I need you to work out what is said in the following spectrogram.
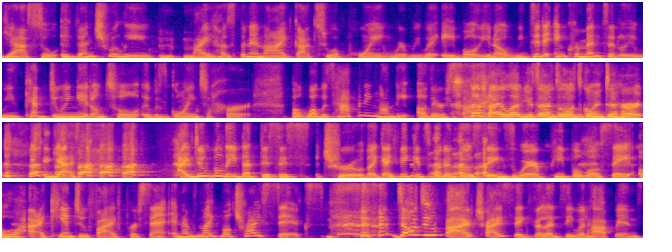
Yeah. So eventually, my husband and I got to a point where we were able, you know, we did it incrementally. We kept doing it until it was going to hurt. But what was happening on the other side? I love you said until it's going to hurt. yes. I do believe that this is true. Like, I think it's one of those things where people will say, Oh, I can't do 5%. And I'm like, Well, try six. Don't do five, try six, and let's see what happens.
